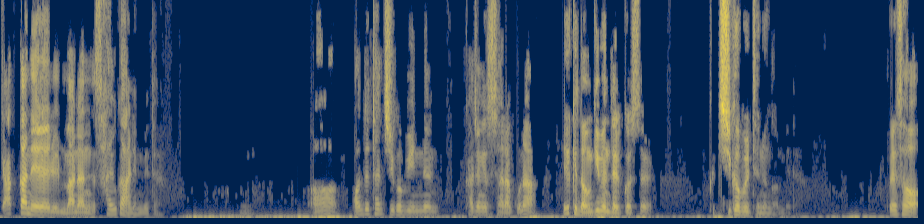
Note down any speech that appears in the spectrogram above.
깎아낼 만한 사유가 아닙니다. 아, 번듯한 직업이 있는 가정에서 자랐구나. 이렇게 넘기면 될 것을 그 직업을 드는 겁니다. 그래서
